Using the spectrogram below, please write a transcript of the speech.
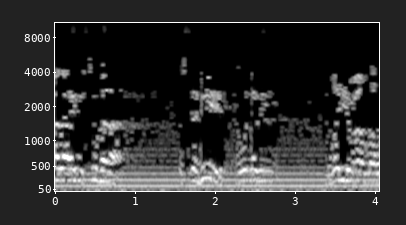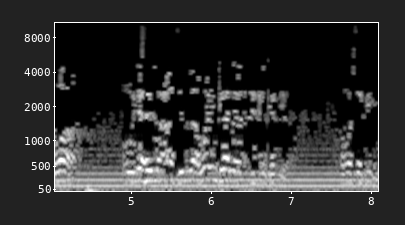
على أيدي السفهاء. السفيه هو الذي يضيع أمر الله ويجاهد معاصي الله وإن كان شيئا كبيرا. فهو سفيه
